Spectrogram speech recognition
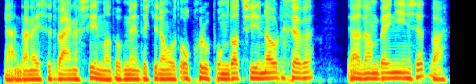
ja, en dan heeft het weinig zin, want op het moment dat je dan wordt opgeroepen omdat ze je nodig hebben, ja, dan ben je niet inzetbaar.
